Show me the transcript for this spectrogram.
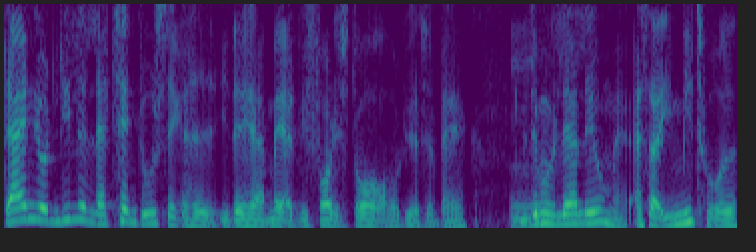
der er jo en lille latent usikkerhed i det her med, at vi får de store rovdyr tilbage. Mm. Men det må vi lære at leve med. Altså i mit hoved.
